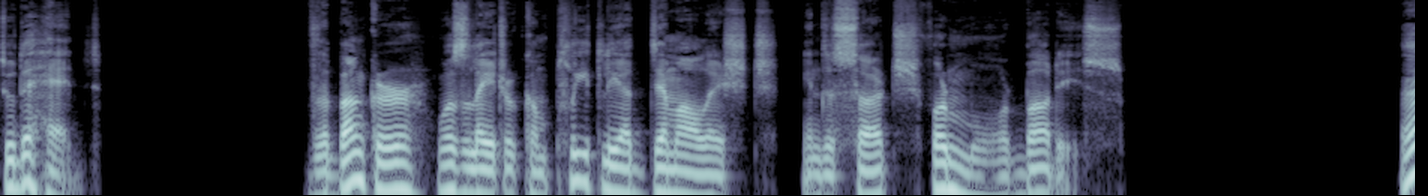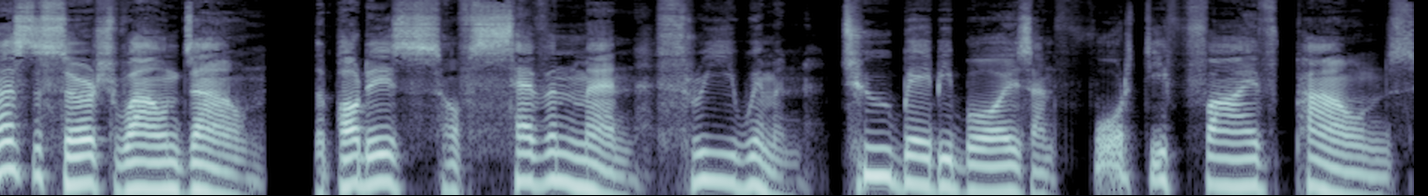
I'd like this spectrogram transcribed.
to the head. The bunker was later completely demolished in the search for more bodies. As the search wound down, the bodies of seven men, three women, two baby boys, and 45 pounds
